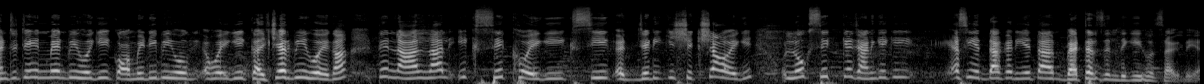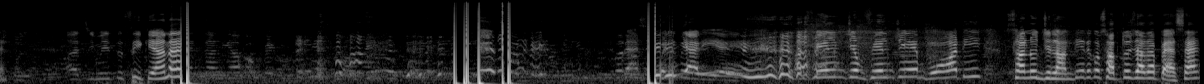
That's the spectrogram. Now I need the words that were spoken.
ਐਂਟਰਟੇਨਮੈਂਟ ਵੀ ਹੋਏਗੀ ਕਾਮੇਡੀ ਵੀ ਹੋਏਗੀ ਕਲਚਰ ਵੀ ਹੋਏਗਾ ਤੇ ਨਾਲ ਨਾਲ ਇੱਕ ਸਿੱਖ ਹੋਏਗੀ, ਇੱਕ ਸਿੱਖ ਜਿਹੜੀ ਕਿ ਸਿੱਖਿਆ ਹੋਏਗੀ, ਲੋਕ ਸਿੱਖ ਕੇ ਜਾਣਗੇ ਕਿ ਅਸੀਂ ਇਦਾਂ ਕਰੀਏ ਤਾਂ ਬੈਟਰ ਜ਼ਿੰਦਗੀ ਹੋ ਸਕਦੀ ਹੈ। ਜਿਵੇਂ ਤੁਸੀਂ ਕਿਹਾ ਨਾ, ਏਦਾਂ ਦੀਆਂ ਵੈਸੇ ਬੜੀ ਪਿਆਰੀ ਹੈ ਫਿਲਮ ਚ ਫਿਲਮ ਚ ਇਹ ਬਹੁਤ ਹੀ ਸਾਨੂੰ ਜਲਾਉਂਦੀ ਹੈ। ਦੇਖੋ, ਸਭ ਤੋਂ ਜ਼ਿਆਦਾ ਪੈਸਾ ਹੈ।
